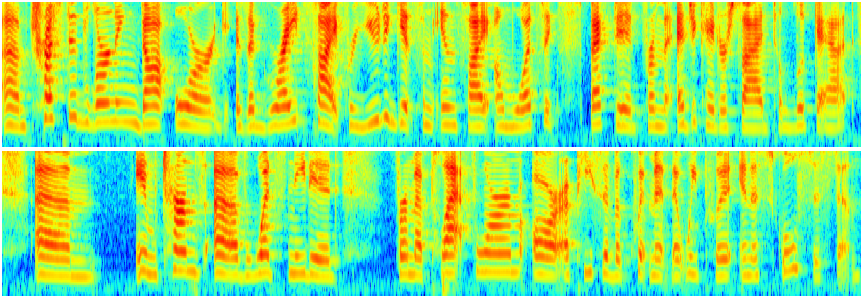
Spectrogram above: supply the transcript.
Um, trustedlearning.org is a great site for you to get some insight on what's expected from the educator side to look at um, in terms of what's needed from a platform or a piece of equipment that we put in a school system.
